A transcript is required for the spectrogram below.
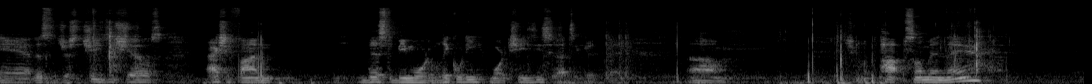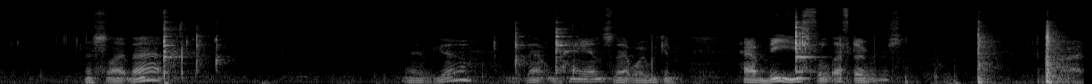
and this is just cheesy shells. I actually find this to be more liquidy, more cheesy, so that's a good thing. Um, just gonna pop some in there, just like that. There we go. Get that with my hands, so that way we can have these for leftovers. All right,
